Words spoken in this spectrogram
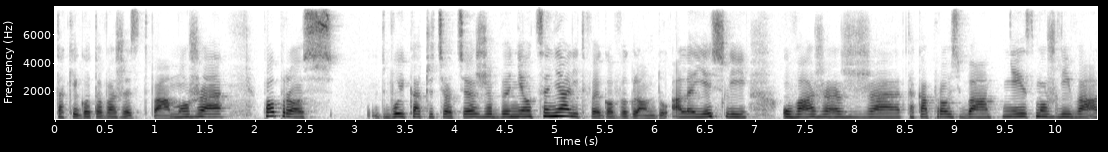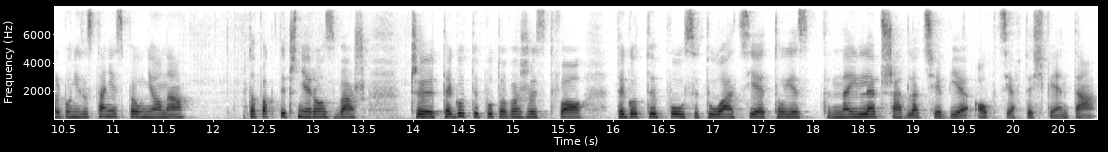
takiego towarzystwa. Może poproś wujka czy ciocię, żeby nie oceniali Twojego wyglądu, ale jeśli uważasz, że taka prośba nie jest możliwa albo nie zostanie spełniona, to faktycznie rozważ, czy tego typu towarzystwo, tego typu sytuacje to jest najlepsza dla Ciebie opcja w te święta.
